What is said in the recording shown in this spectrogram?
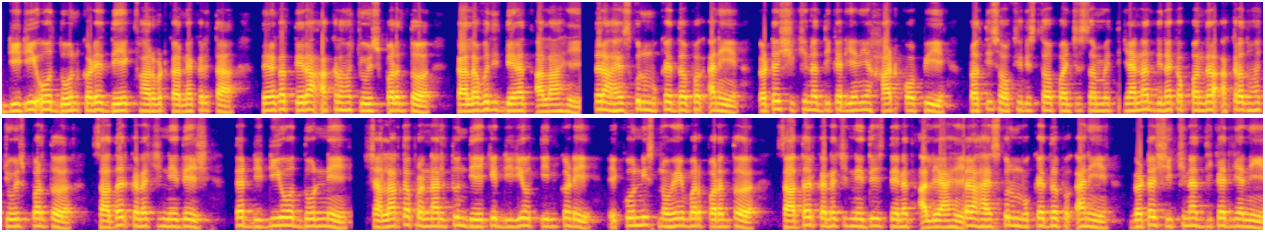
डीडीओ दोन कडे देयक फॉरवर्ड करण्याकरिता दिनांक तेरा अकरा चोवीसपर्यंत कालावधी देण्यात आला आहे. तर हायस्कूल मुख्याध्यापक आणि गट शिक्षण अधिकारी यांनी हार्ड कॉपी प्रति स्वाक्षरीस्तव पंचायत समिती यांना दिनांक पंधरा अकरा दोन हजार चोवीसपर्यंत सादर करण्याचे निर्देश तर डी डी ओ दोनने शालार्थ प्रणालीतून देयके डी ओ तीनकडे एकोणीस नोव्हेंबर पर्यंत सादर करण्याचे निर्देश देण्यात आले आहे. तर हायस्कूल मुख्याध्यापक आणि गट शिक्षणाधिकारी यांनी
